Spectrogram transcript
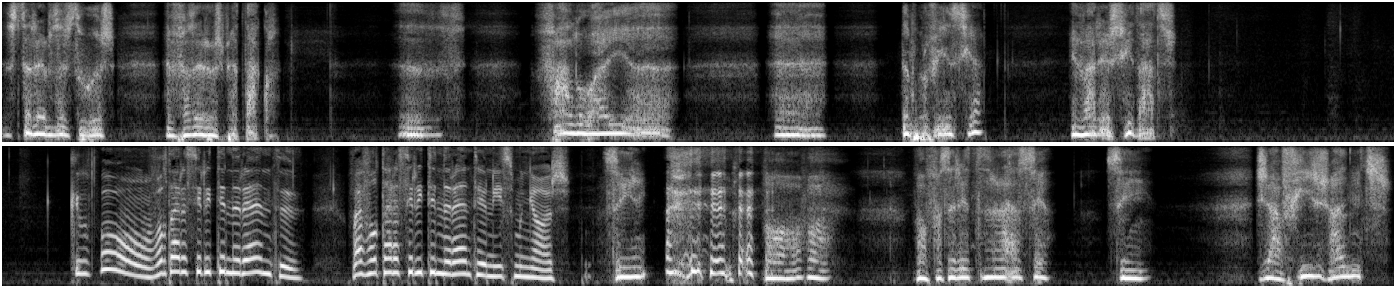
Estaremos as duas a fazer o espetáculo. Falo-ei eh, eh, da província em várias cidades. Que bom! Voltar a ser itinerante. Vai voltar a ser itinerante, Eunice Munhoz. Sim. vou, vou. Vou fazer itinerância. Sim. Já fiz antes.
